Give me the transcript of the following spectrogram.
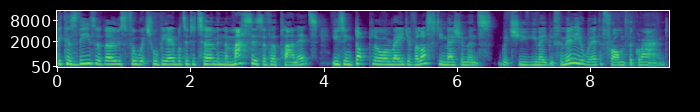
because these are those for which we'll be able to determine the masses of the planets using Doppler or radial velocity measurements, which you, you may be familiar with from the ground.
